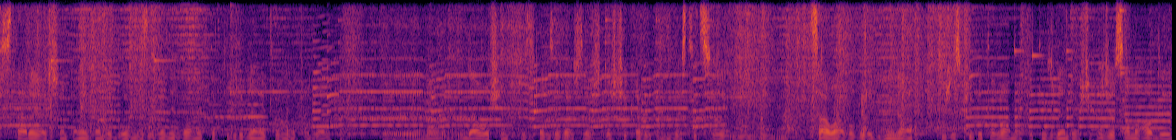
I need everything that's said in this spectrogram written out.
stare, ja się pamiętam, bo byłem na zagraniu wolnych, taki drewniany to opodal. E, no, udało się zrealizować dość, dość ciekawie tę inwestycję i, cała w ogóle gmina już jest przygotowana pod tym względem. Jeśli chodzi o samochody,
